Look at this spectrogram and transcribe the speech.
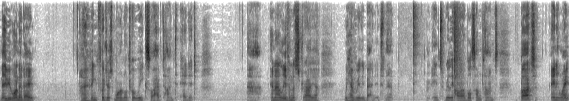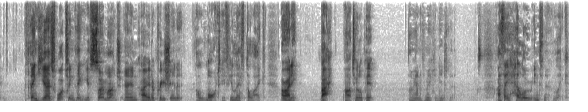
maybe one a day. I'm hoping for just one or two a week so I have time to edit. Uh, and I live in Australia. We have really bad internet. It's really horrible sometimes. But anyway, thank you guys for watching. Thank you so much, and I'd appreciate it a lot if you left a like. Alrighty, bye. Oh, Toodle Pip. I'm gonna make an internet. I say hello internet. I'm like,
